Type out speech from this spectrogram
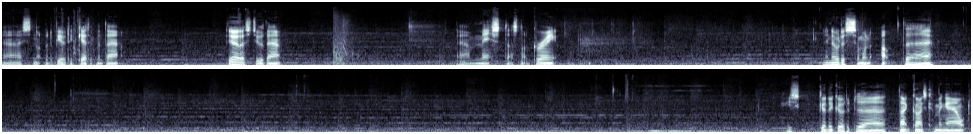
Uh, it's not going to be able to get him with that. Yeah, let's do that. Uh, missed, that's not great. I noticed someone up there. He's gonna go to there. That guy's coming out.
